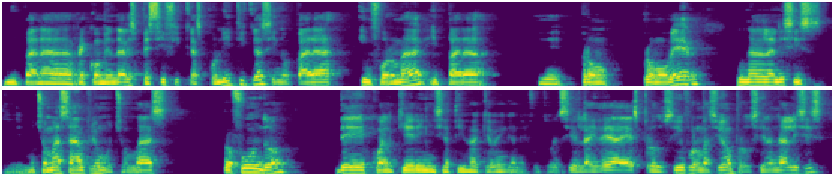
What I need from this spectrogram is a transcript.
ni para recomendar específicas políticas, sino para informar y para promover un análisis mucho más amplio, mucho más profundo de cualquier iniciativa que venga en el futuro. Es decir, la idea es producir información, producir análisis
